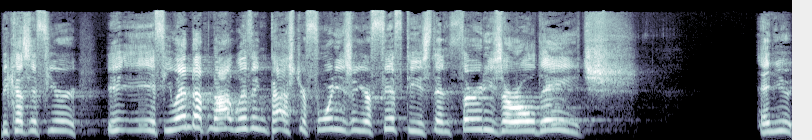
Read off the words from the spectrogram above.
Because if you're if you end up not living past your 40s or your 50s, then 30s are old age. And you,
